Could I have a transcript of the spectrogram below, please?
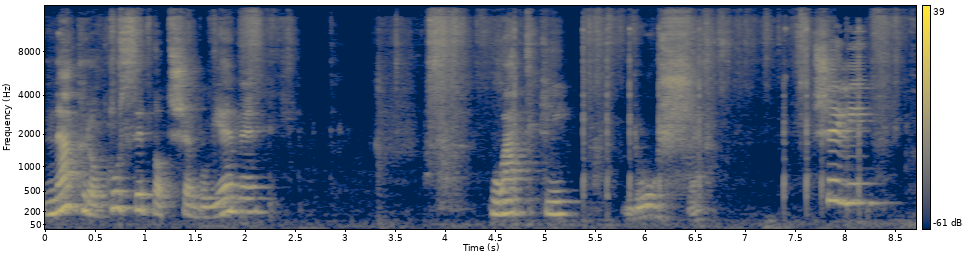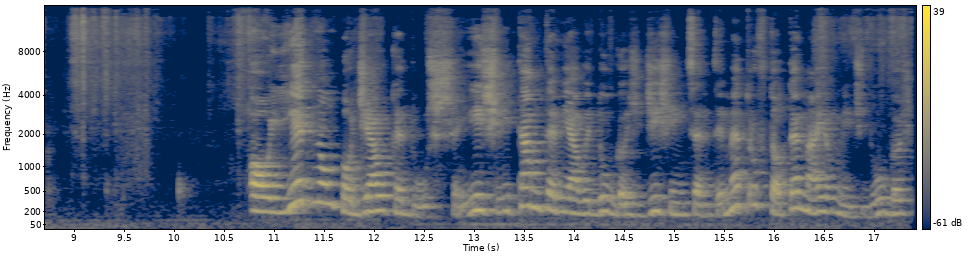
Na krokusy potrzebujemy płatki dłuższe, czyli o jedną podziałkę dłuższe. Jeśli tamte miały długość 10 cm, to te mają mieć długość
